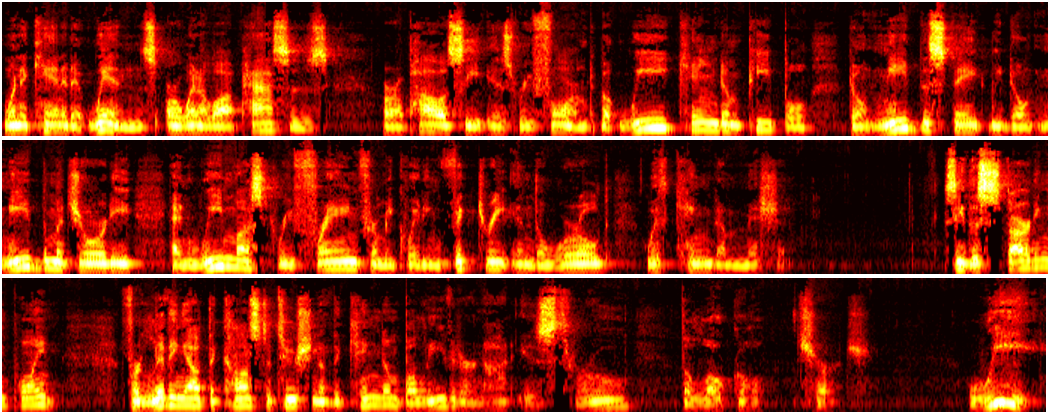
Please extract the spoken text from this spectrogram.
when a candidate wins or when a law passes or a policy is reformed. But we kingdom people don't need the state, we don't need the majority, and we must refrain from equating victory in the world with kingdom mission. See, the starting point for living out the constitution of the kingdom, believe it or not, is through the local church. We,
